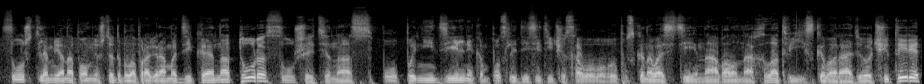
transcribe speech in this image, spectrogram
Слушателям я напомню, что это была программа «Дикая натура». Слушайте нас по понедельникам после 10-часового выпуска новостей на волнах Латвийского радио 4.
